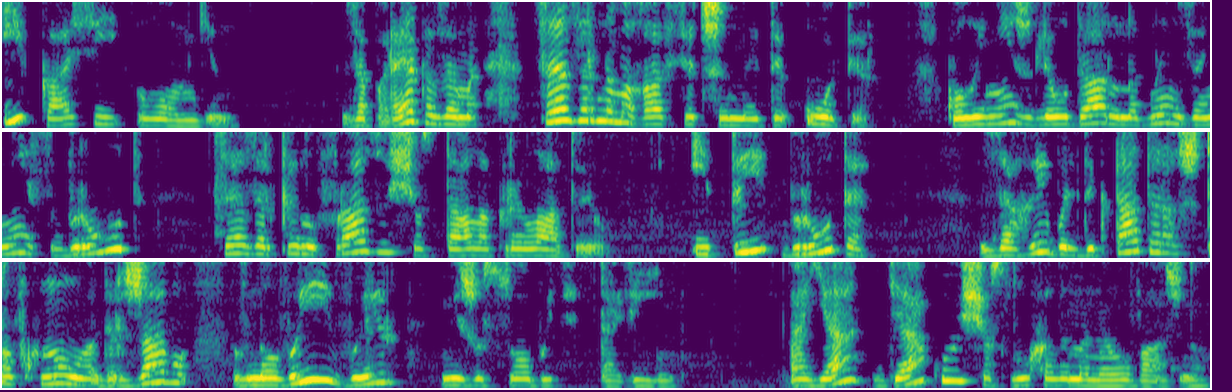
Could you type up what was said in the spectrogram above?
і Касій Лонгін. За переказами, Цезар намагався чинити опір. Коли ніж для удару над ним заніс Брут, Цезар кинув фразу, що стала крилатою. І ти, Бруте, загибель диктатора штовхнула державу в новий вир міжособиць та війн. А я дякую, що слухали мене уважно.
